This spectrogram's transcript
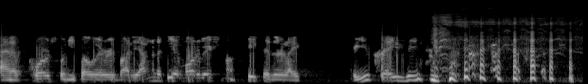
And of course, when you tell everybody, I'm going to be a motivational speaker, they're like, Are you crazy?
